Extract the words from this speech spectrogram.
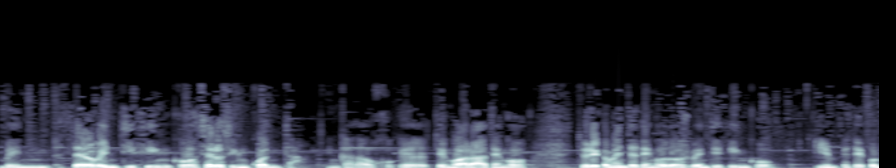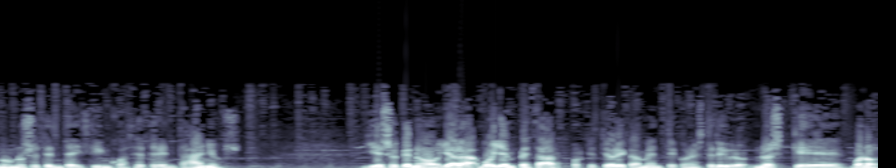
20 0,25, 0,50 en cada ojo que tengo ahora. Tengo, teóricamente tengo 2,25 y empecé con 1,75 hace 30 años. Y eso que no, y ahora voy a empezar, porque teóricamente con este libro no es que, bueno,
